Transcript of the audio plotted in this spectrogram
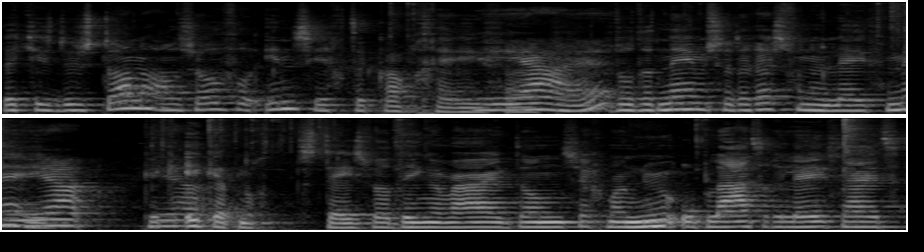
Dat je dus dan al zoveel inzichten kan geven. ja, Ik hè? bedoel, dat nemen ze de rest van hun leven mee. Ja, Kijk, ik heb nog steeds wel dingen waar ik dan zeg maar nu op latere leeftijd,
